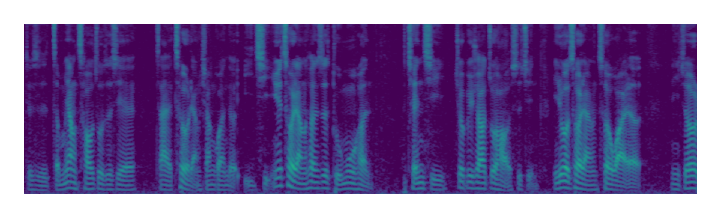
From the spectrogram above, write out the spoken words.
就是怎么样操作这些在测量相关的仪器，因为测量算是土木很前期就必须要做好的事情。你如果测量测歪了，你就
